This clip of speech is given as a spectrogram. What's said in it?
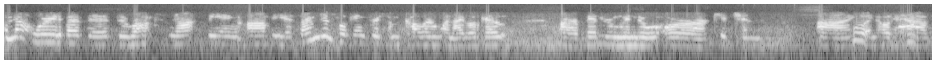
I'm not worried about the the rocks not being obvious. I'm just looking for some color when I look out our bedroom window or our kitchen. Uh, Well, you know, to have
